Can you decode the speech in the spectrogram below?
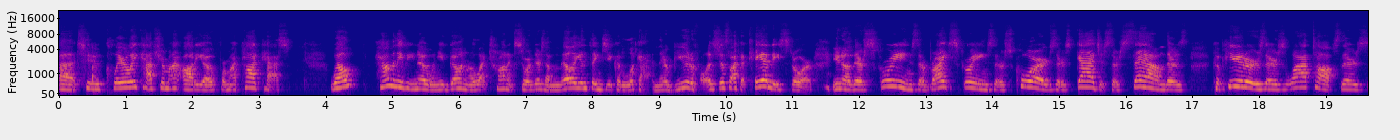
uh, to clearly capture my audio for my podcast. Well, how many of you know when you go in an electronics store, there's a million things you could look at and they're beautiful. It's just like a candy store. You know, there's screens, there are bright screens, there's cords, there's gadgets, there's sound, there's computers, there's laptops, there's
